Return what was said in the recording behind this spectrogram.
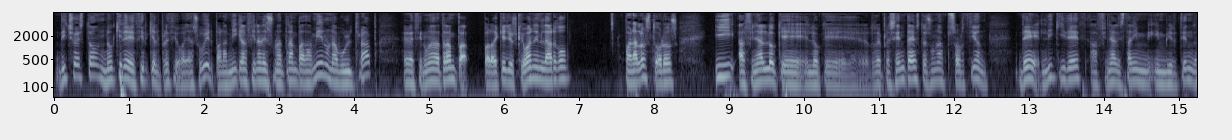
Dicho esto, no quiere decir que el precio vaya a subir. Para mí que al final es una trampa también, una bull trap, es decir, una trampa para aquellos que van en largo para los toros y al final lo que, lo que representa esto es una absorción de liquidez. Al final están invirtiendo,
